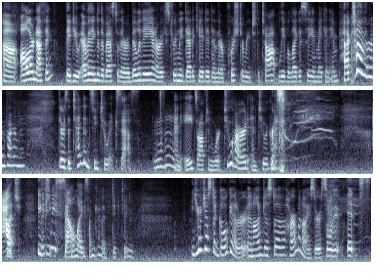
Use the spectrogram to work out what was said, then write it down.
Uh, all or nothing. They do everything to the best of their ability and are extremely dedicated in their push to reach the top, leave a legacy, and make an impact on their environment. There's a tendency to excess, mm-hmm. and eights often work too hard and too aggressively. Ouch! Makes you- me sound like some kind of dictator. you're just a go-getter and I'm just a harmonizer. So it, it's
